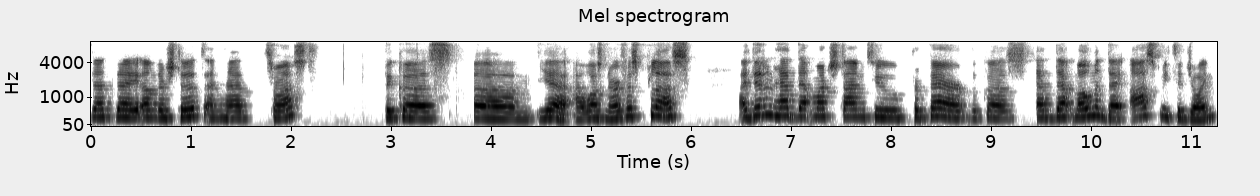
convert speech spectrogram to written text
that they understood and had trust because um, yeah, I was nervous. Plus, I didn't have that much time to prepare because at that moment they asked me to join.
